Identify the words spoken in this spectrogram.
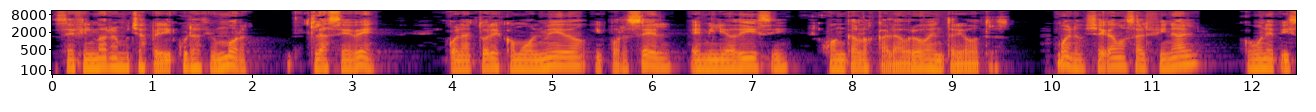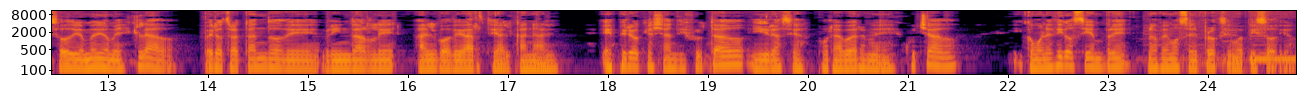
se filmaron muchas películas de humor, de clase B, con actores como Olmedo y Porcel, Emilio Dizzi, Juan Carlos Calabró, entre otros. Bueno, llegamos al final con un episodio medio mezclado, pero tratando de brindarle algo de arte al canal. Espero que hayan disfrutado y gracias por haberme escuchado. Y como les digo siempre, nos vemos el próximo episodio.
